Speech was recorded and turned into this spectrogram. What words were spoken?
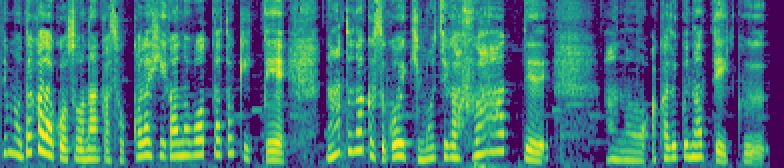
でもだからこそなんかそこから日が昇った時ってなんとなくすごい気持ちがふわーってあの明るくなっていく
